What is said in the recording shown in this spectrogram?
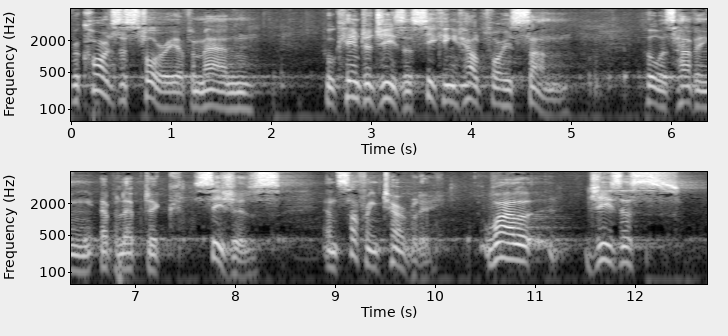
records the story of a man who came to Jesus seeking help for his son who was having epileptic seizures and suffering terribly. While Jesus,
